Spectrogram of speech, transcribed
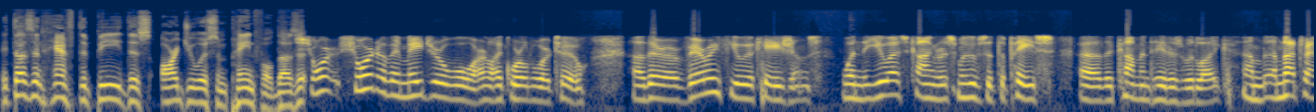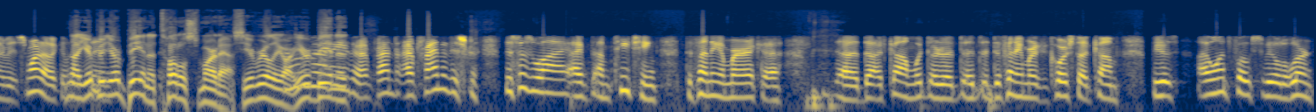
It doesn't have to be this arduous and painful, does it? Short short of a major war like World War II, uh, there are very few occasions when the U.S. Congress moves at the pace uh, that commentators would like. I'm, I'm not trying to be a smart aleck. I'm No, you're saying- you're being a total smartass. You really are. No, you're being a. I'm trying. To, I'm trying to describe. This is why I, I'm teaching defendingamerica.com uh, dot com, with- or uh, defendingamericacourse.com because I want folks to be able to learn.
